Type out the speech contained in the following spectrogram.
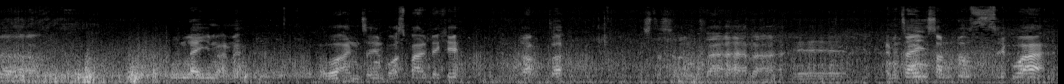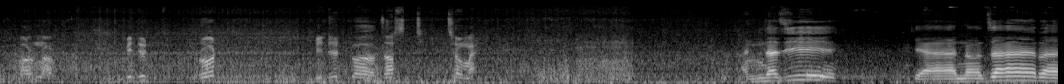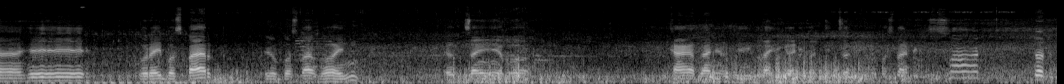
पुग्न लाग्यौँ हामी अब हामी चाहिँ बस पार्कदेखि टक्क यस्तो संसार ए हामी चाहिँ सन्तोष सेकुवा कर्नर विद्युत रोड विद्युतको जस्ट छेउमा। अन्दाजी क्या नजारा हे? घोराई बस पार्क यो बस पार्क हो होइन? चाहिँ अब कहाँ कहाँ जाने त्यही लागि गाडी बस पार्कदेखि सट्ट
